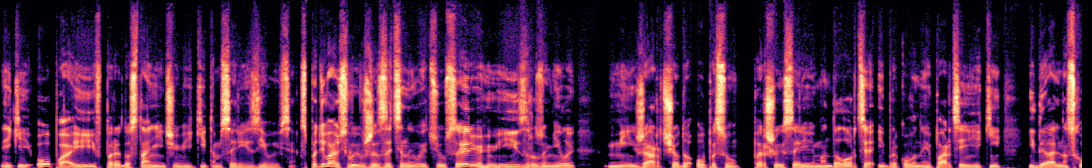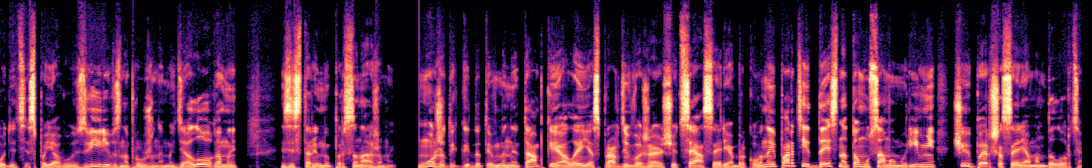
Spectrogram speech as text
який опа, і в передостанній чи в якій там серії з'явився. Сподіваюсь, ви вже зацінили цю серію і зрозуміли мій жарт щодо опису першої серії Мандалорця і бракованої партії, які ідеально сходяться з появою звірів, з напруженими діалогами, зі старими персонажами. Можете кидати в мене тапки, але я справді вважаю, що ця серія бракованої партії десь на тому самому рівні, що і перша серія Мандалорця.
